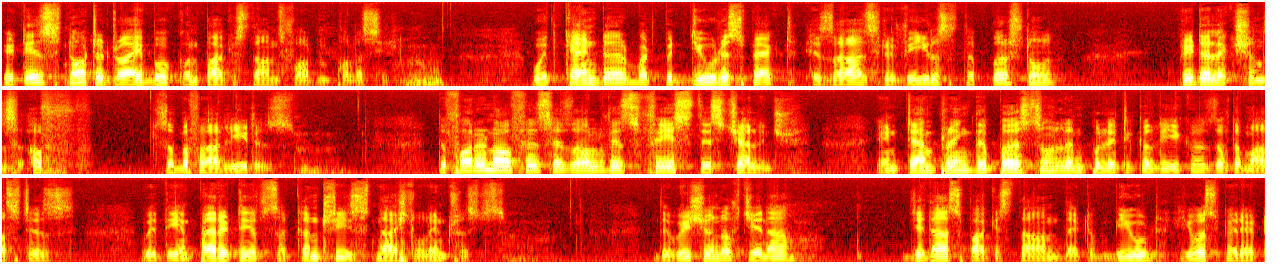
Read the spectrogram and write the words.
It is not a dry book on Pakistan's foreign policy. With candor but with due respect, Aizaz reveals the personal predilections of some of our leaders. The Foreign Office has always faced this challenge in tampering the personal and political egos of the masters with the imperatives of country's national interests. The vision of Jinnah, Jinnah's Pakistan that imbued your spirit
